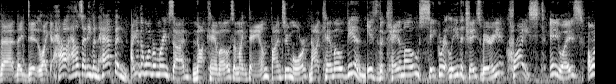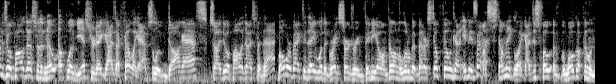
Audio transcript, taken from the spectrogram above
that they did, like, how, how's that even happen? I get the one from ringside, not camo, so I'm like, damn, find two more, not camo again. Is the camo secretly the Chase variant? Christ. Anyways, I wanted to apologize for the no upload yesterday, guys. I felt like absolute dog ass, so I do apologize for that. But we're back today with a great surgery video. I'm feeling a little bit better. Still feeling kind of iffy. It's like my stomach, like, I just woke up feeling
